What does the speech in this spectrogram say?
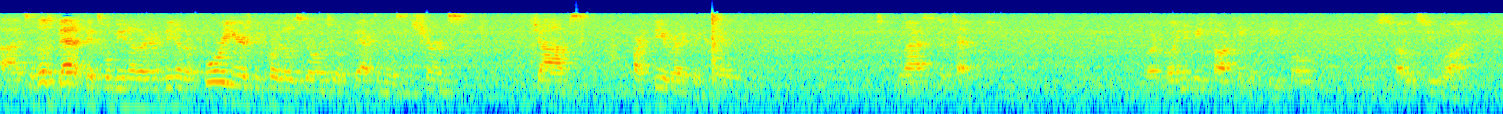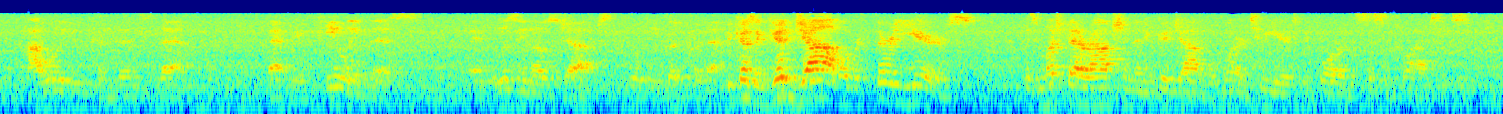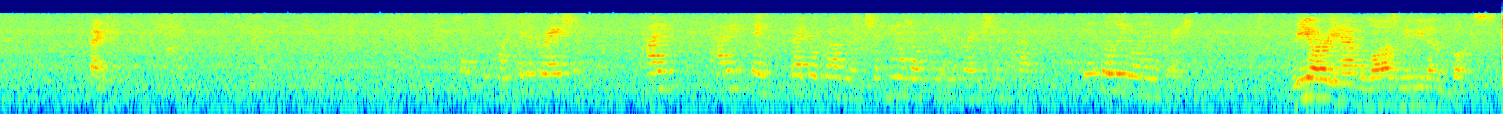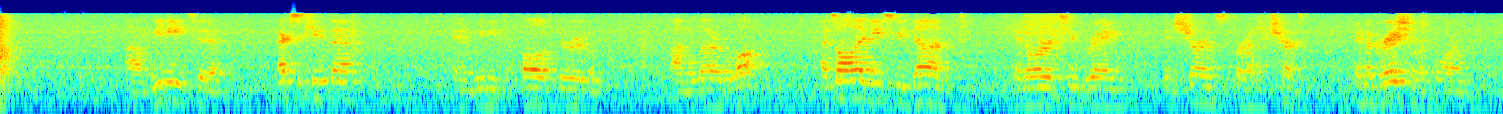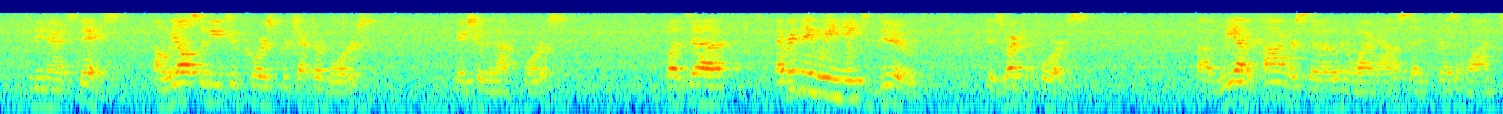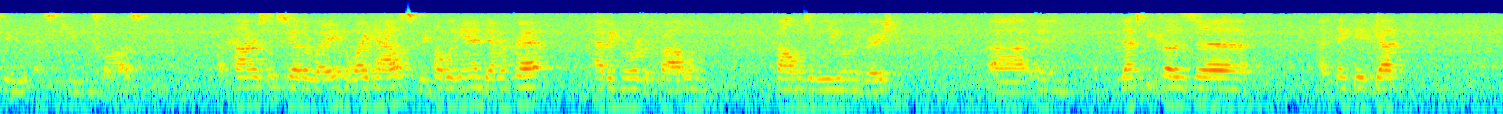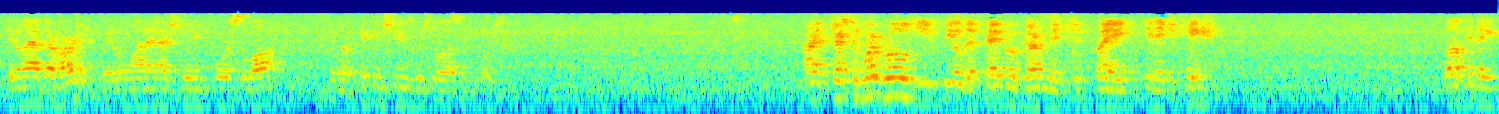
Uh, So those benefits will be another, it'll be another four years before those go into effect and those insurance jobs are theoretically created. Last attempt. We're going to be talking to people whose votes you want. How will you convince them that repealing this and losing those jobs will be good for them? Because a good job over 30 years is a much better option than a good job for one or two years before the system collapses. Thank you. Just on immigration, how do you, how do you think federal government should handle the immigration of illegal immigration? We already have the laws we need on the books. Uh, We need to execute them, and we need to follow through on the letter of the law. That's all that needs to be done in order to bring insurance, or insurance, immigration reform to the United States. Uh, We also need to, of course, protect our borders, make sure they're not porous. But uh, everything we need to do is right before us. Uh, We have a Congress, though, in the White House that doesn't want to execute these laws. Uh, Congress looks the other way. The White House, Republican and Democrat, have ignored the problem, problems of illegal immigration. Uh, And that's because uh, I think they've got, they don't have their heart in it. They don't want to actually enforce the law. They want to pick and choose which laws to enforce. All right, Justin, what role do you feel the federal government should play in education? Well, could they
